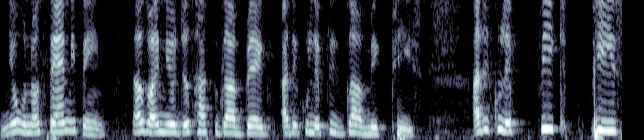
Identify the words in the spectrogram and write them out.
Neo will not say anything. That's why Neo just had to go and beg Adekunle, please go and make peace. Adekunle pick peace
